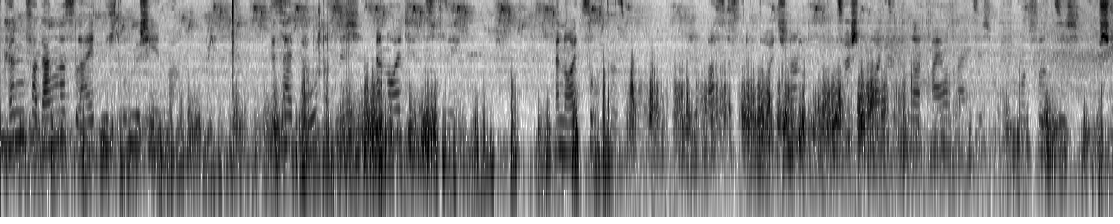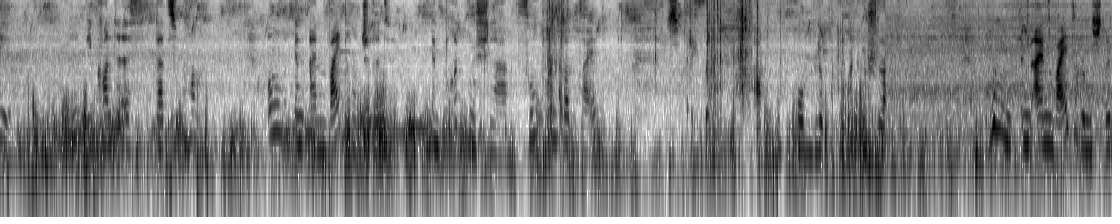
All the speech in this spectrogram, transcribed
Wir können vergangenes Leid nicht ungeschehen machen. Deshalb lohnt es sich, erneut hinzusehen. erneut zu untersuchen. Was ist in Deutschland zwischen 1933 und 1945 geschehen? Wie konnte es dazu kommen? Um in einem weiteren Schritt, im Brückenschlag zu unserer Zeit, Scheiße, apropos Brückenschlag, um in einem weiteren Schritt,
